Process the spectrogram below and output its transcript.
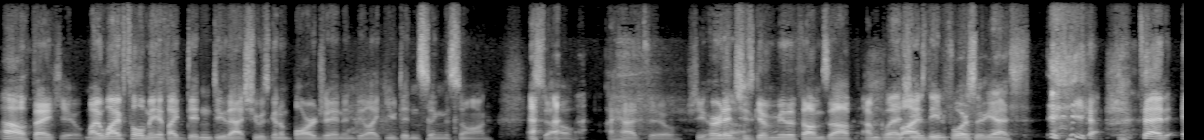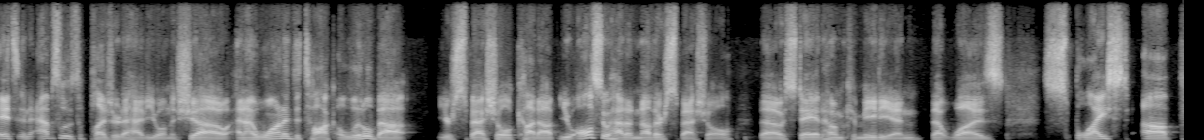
Oh, thank you. My wife told me if I didn't do that, she was going to barge in and be like, "You didn't sing the song." So I had to. She heard it. Oh. She's giving me the thumbs up. I'm glad But- she was the enforcer. Yes. yeah. Ted, it's an absolute pleasure to have you on the show. And I wanted to talk a little about your special cut up. You also had another special, though, Stay at Home Comedian, that was spliced up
